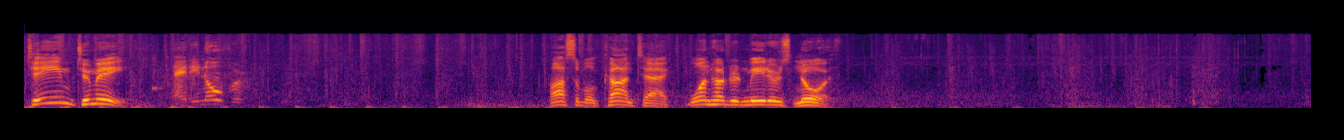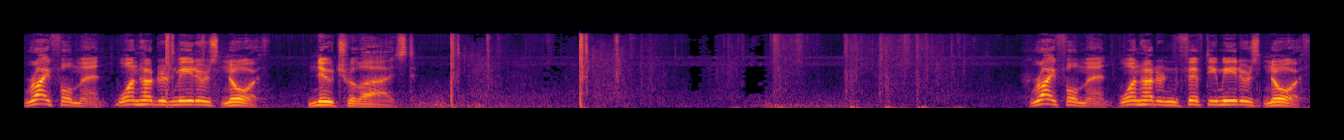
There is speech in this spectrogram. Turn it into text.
Team, to me. Heading over. Possible contact, 100 meters north. Riflemen, 100 meters north. Neutralized. Riflemen, 150 meters north.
